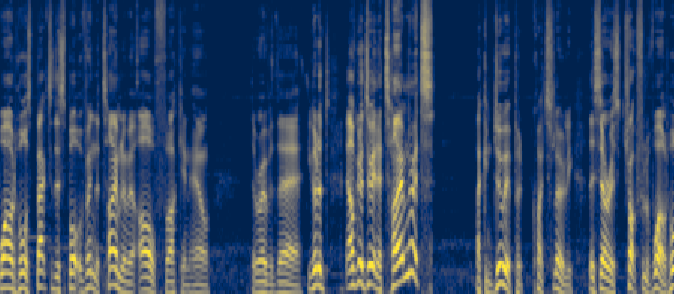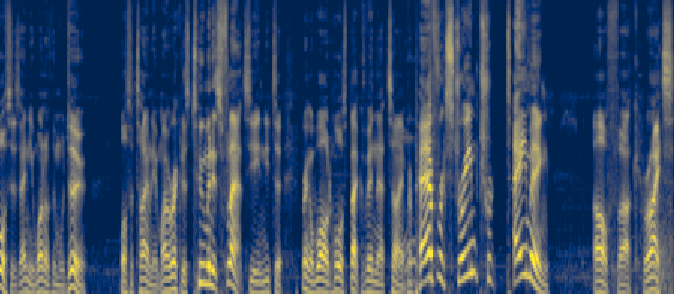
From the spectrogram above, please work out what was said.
wild horse back to this spot within the time limit. Oh, fucking hell. They're over there. You gotta- I'm gonna do it in a time limit? I can do it, but quite slowly. This area is chock full of wild horses. Any one of them will do. What's the time limit? My record is two minutes flat, so you need to bring a wild horse back within that time. Prepare for extreme taming! Oh, fuck. Right.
